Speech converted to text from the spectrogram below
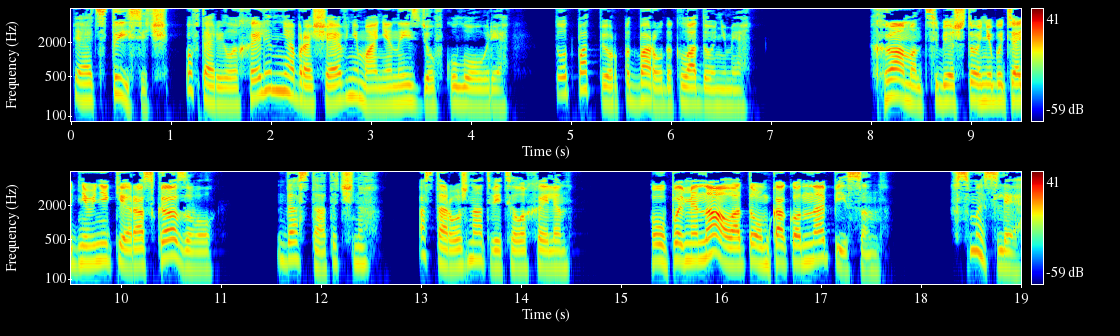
«Пять тысяч», — повторила Хелен, не обращая внимания на издевку Лоури. Тот подпер подбородок ладонями. «Хаммонд тебе что-нибудь о дневнике рассказывал?» «Достаточно», — осторожно ответила Хелен. «Упоминал о том, как он написан». «В смысле?»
